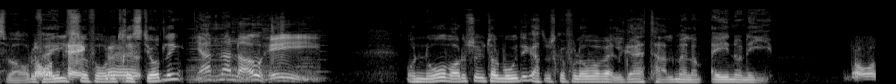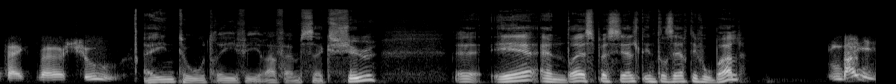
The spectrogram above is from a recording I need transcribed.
Svarer du feil, så får du tristjodling. Og nå var du så utålmodig at du skal få lov å velge et tall mellom 1 og 9. Da tenkte vi sju. 1, 2, 3, 4, 5, 6, 7. Eh, Er Endre spesielt interessert i fotball? Nei!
